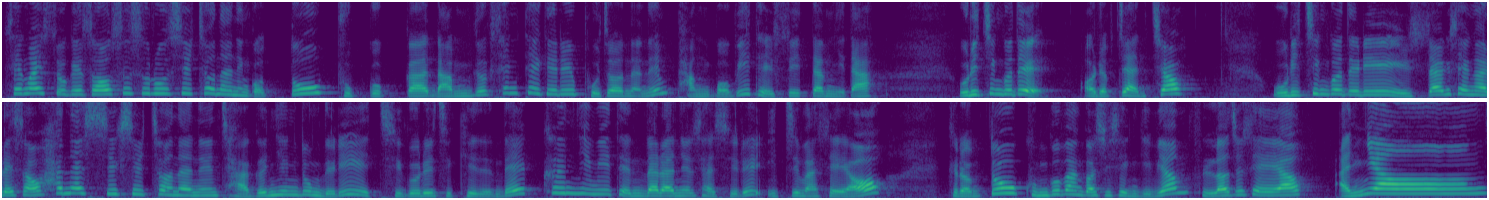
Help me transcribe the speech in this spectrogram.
생활 속에서 스스로 실천하는 것도 북극과 남극 생태계를 보전하는 방법이 될 수 있답니다. 우리 친구들 어렵지 않죠? 우리 친구들이 일상생활에서 하나씩 실천하는 작은 행동들이 지구를 지키는데 큰 힘이 된다라는 사실을 잊지 마세요. 그럼 또 궁금한 것이 생기면 불러주세요. 안녕!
